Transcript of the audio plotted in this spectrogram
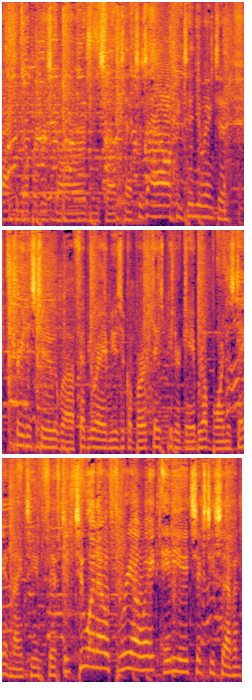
Back to Milberger's Gardening South Texas. Al continuing to treat us to uh, February musical birthdays. Peter Gabriel, born this day in 1950. 210 308 8867.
